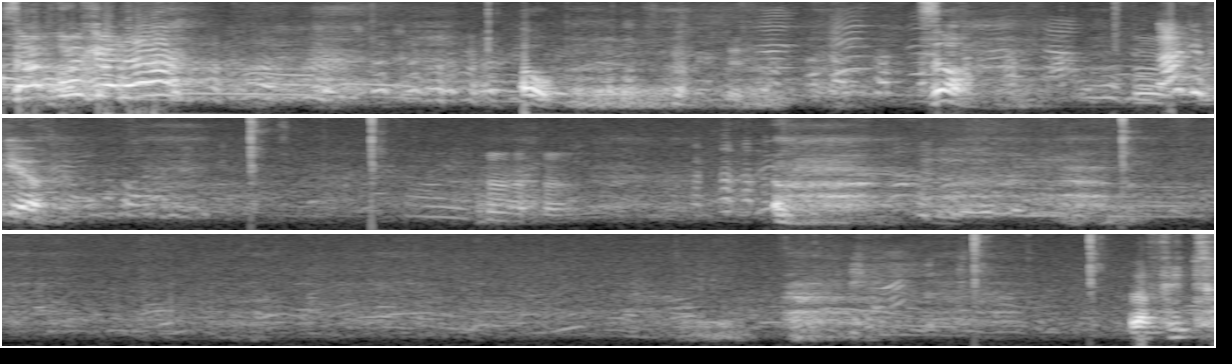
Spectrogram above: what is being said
Saarbrücken, ne? Oh. So, Danke, Pio. Lafitte,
